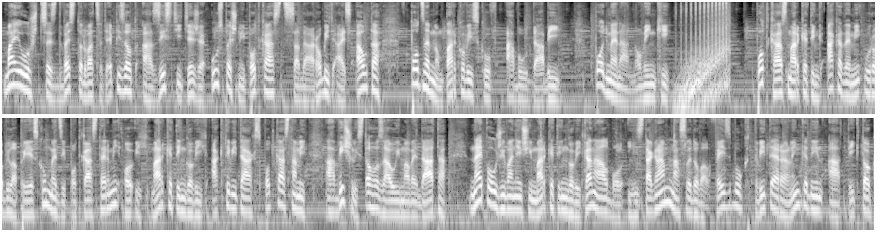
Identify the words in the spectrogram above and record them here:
Majú už cez 220 epizód a zistíte, že úspešný podcast sa dá robiť aj z auta v podzemnom parkovisku v Abu Dhabi. Poďme na novinky. Podcast Marketing Academy urobila prieskum medzi podcastermi o ich marketingových aktivitách s podcastami a vyšli z toho zaujímavé dáta. Najpoužívanejší marketingový kanál bol Instagram, nasledoval Facebook, Twitter, LinkedIn a TikTok.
